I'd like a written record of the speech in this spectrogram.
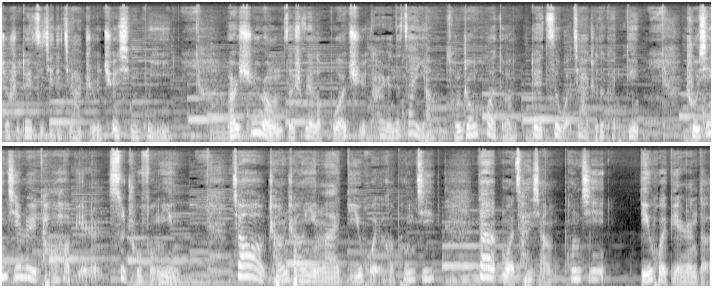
就是对自己的价值确信不疑，而虚荣则是为了博取他人的赞扬，从中获得对自我价值的肯定，处心积虑讨好别人，四处逢迎。骄傲常常引来诋毁和抨击。但我猜想，抨击、诋毁别人的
